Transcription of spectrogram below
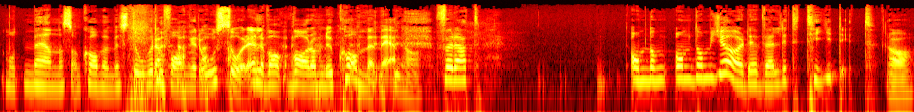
mot män som kommer med stora fångrosor, eller vad, vad de nu kommer med. Ja. För att om de, om de gör det väldigt tidigt, Ja.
